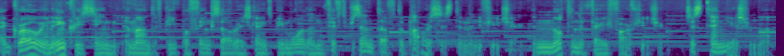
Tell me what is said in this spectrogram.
a growing, increasing amount of people think solar is going to be more than 50% of the power system in the future, and not in the very far future, just 10 years from now.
